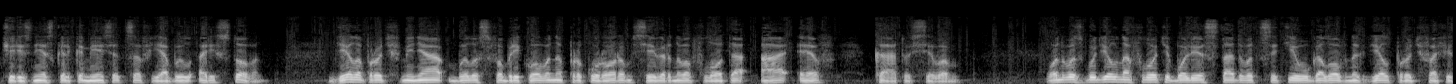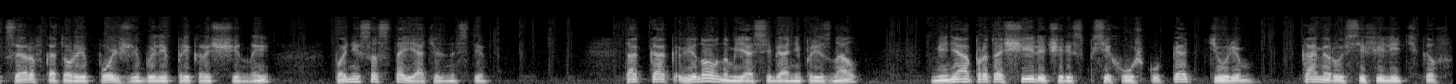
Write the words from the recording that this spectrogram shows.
Через несколько месяцев я был арестован. Дело против меня было сфабриковано прокурором Северного флота А.Ф. Катусевым. Он возбудил на флоте более 120 уголовных дел против офицеров, которые позже были прекращены по несостоятельности. Так как виновным я себя не признал, меня протащили через психушку, пять тюрем, камеру сифилитиков,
